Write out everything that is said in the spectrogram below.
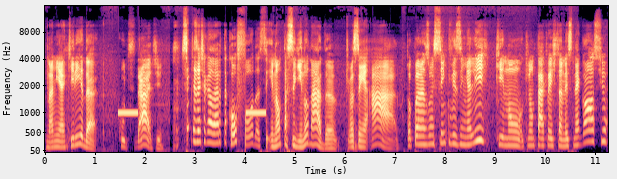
na minha querida cidade, simplesmente a galera tacou foda-se e não tá seguindo nada. Tipo assim, ah, tô com pelo menos uns cinco vizinhos ali que não, que não tá acreditando nesse negócio.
